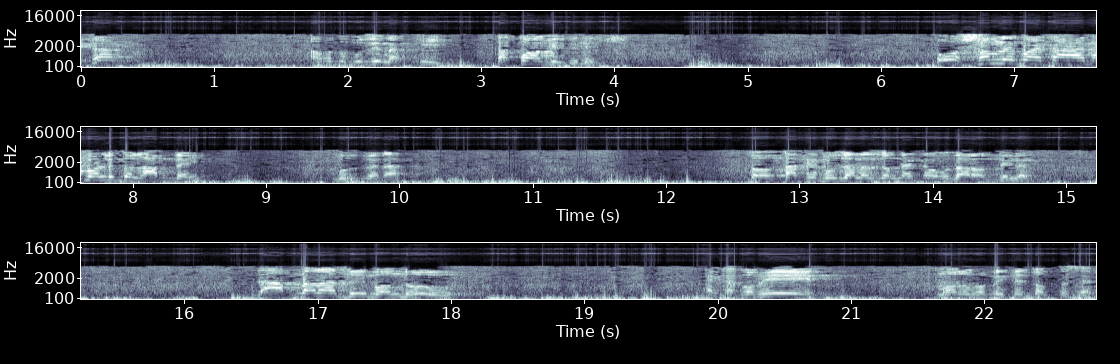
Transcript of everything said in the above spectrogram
এটা? আমরা তো বুঝি না, কি? তাকোয়া কি জিনিস? তো সামনে কয়েকটা আয়াত পড়লে তো লাভ নেই, বুঝবে না। তো তাকে বোঝানোর জন্য একটা উদাহরণ দিলেন। আপনারা দুই বন্ধু, একটা গভীর মরুভূমিতে চলতেছেন।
